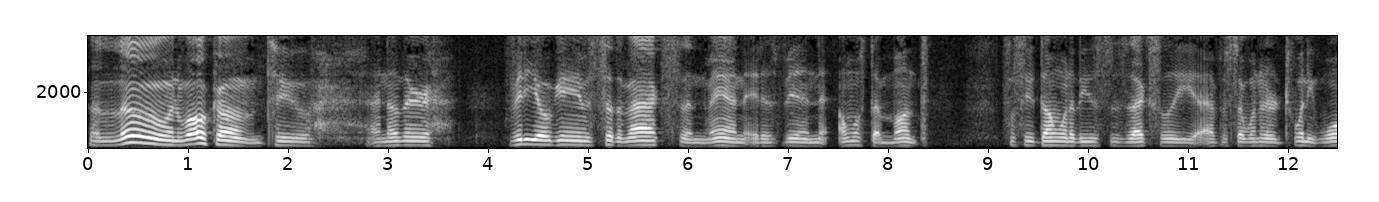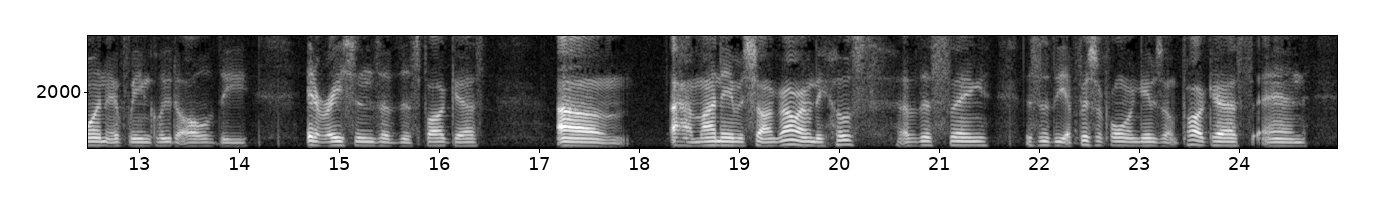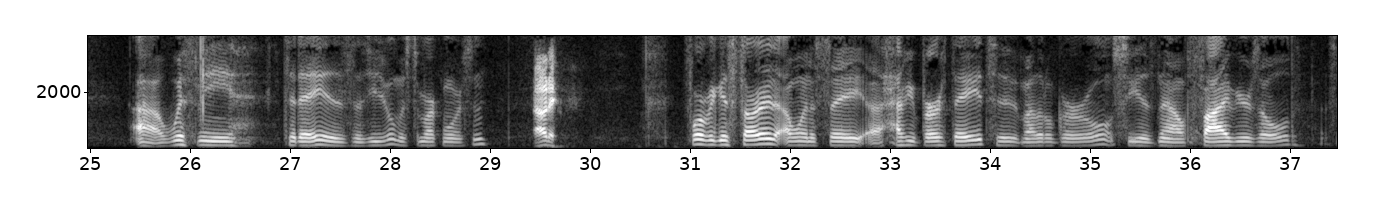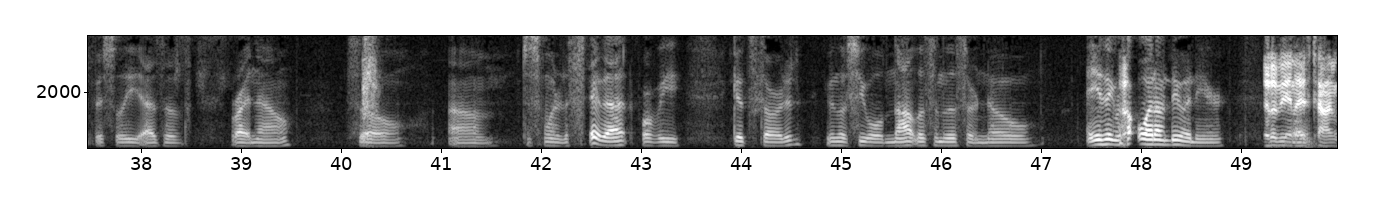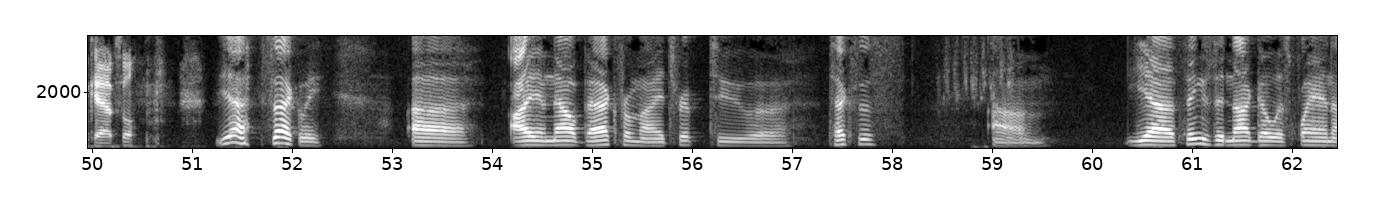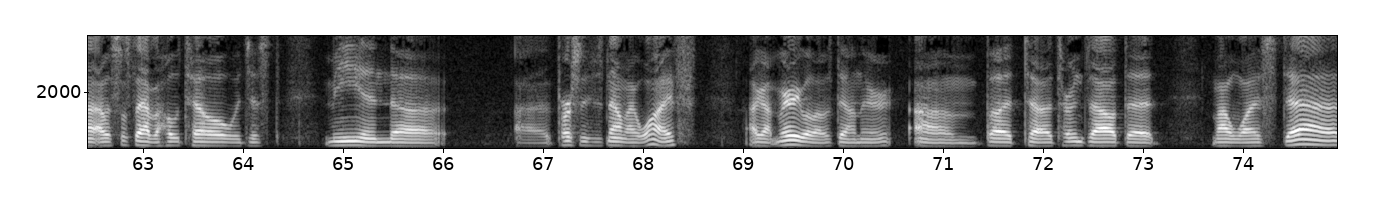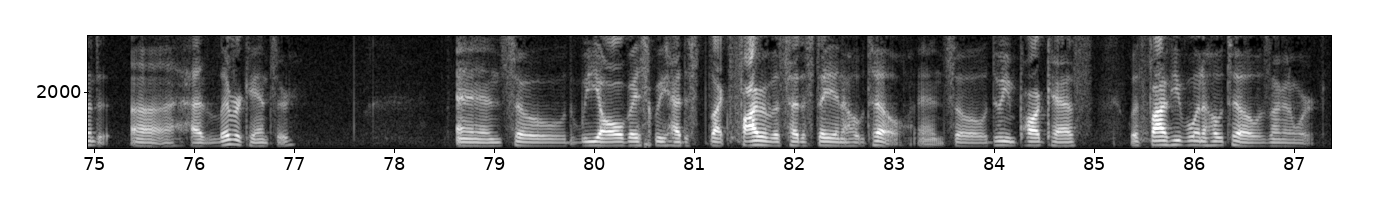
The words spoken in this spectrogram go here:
Hello and welcome to another video games to the max and man it has been almost a month since we've done one of these this is actually episode 121 if we include all of the iterations of this podcast um, uh, my name is Sean Gomer I'm the host of this thing this is the official Foreign Game Zone podcast and uh, with me today is as usual Mr. Marc Morrison Howdy. Before we get started, I want to say uh, happy birthday to my little girl. She is now five years old, officially as of right now. So, um, just wanted to say that before we get started, even though she will not listen to this or know anything about what I'm doing here. It'll be a nice time capsule. Yeah, exactly. Uh, I am now back from my trip to uh, Texas. Um, yeah, things did not go as planned. I was supposed to have a hotel with just me and uh, uh, the person who's now my wife. I got married while I was down there, um, but uh, turns out that my wife's dad uh, had liver cancer, and so we all basically had to like five of us had to stay in a hotel, and so doing podcasts with five people in a hotel was not going to work.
